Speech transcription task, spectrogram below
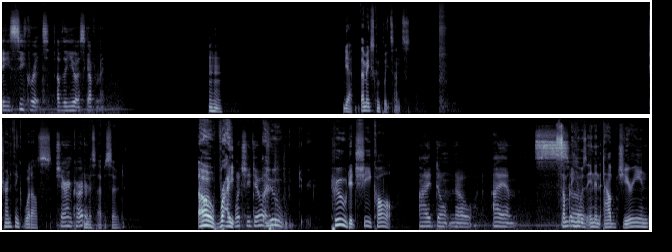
a secret of the U.S. government. Mm-hmm. Yeah, that makes complete sense. trying to think what else Sharon Carter. in this episode. Oh, right. what's she doing? Who who did she call? I don't know. I am Somebody who was in an Algerian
